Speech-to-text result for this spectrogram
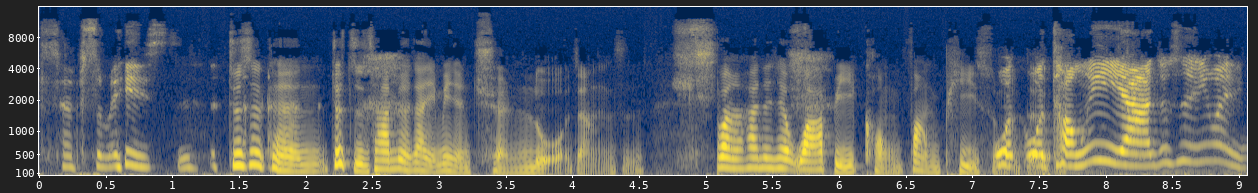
什 什么意思？就是可能就只差没有在你面前全裸这样子，不然他那些挖鼻孔、放屁什么。我我同意呀，就是因为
